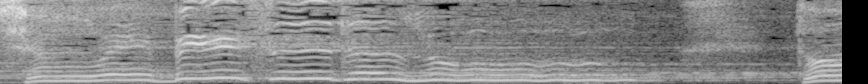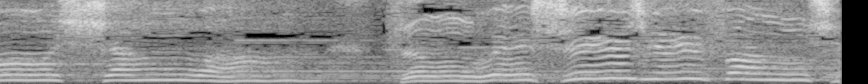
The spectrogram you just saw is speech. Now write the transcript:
成为彼此的路，多向往，怎会失去方向？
